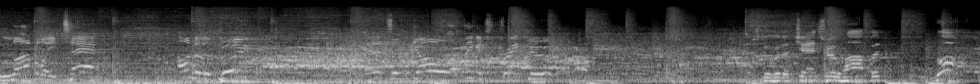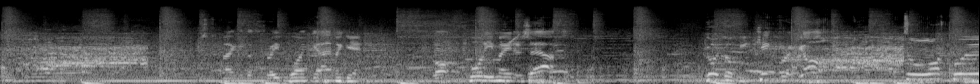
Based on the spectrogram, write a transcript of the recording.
lovely tap onto the boot. And it's a goal. I think it's Francou. Still got a chance through Harford. Rock. Just to make it a three-point game again. Rock 40 metres out. Good looking kick for a goal. To Lockwood.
